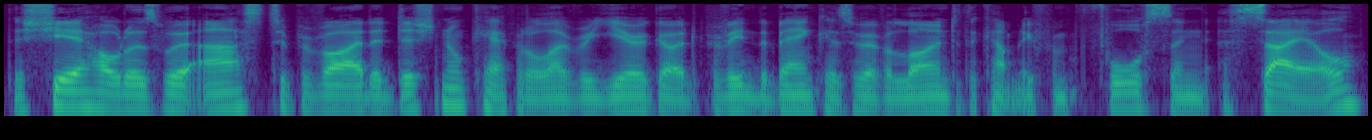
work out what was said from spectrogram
The shareholders were asked to provide additional capital over a year ago to prevent the bankers who have a loan to the company from forcing a sale.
